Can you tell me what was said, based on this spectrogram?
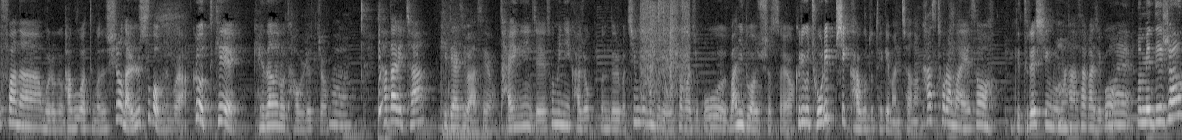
소파나 뭐 이런 거 가구 같은 거는 실어 날릴 수가 없는 거야. 그럼 어떻게 계단으로 다 올렸죠. Voilà. 사다리차 기대하지 마세요. 다행히 이제 소민이 가족분들, 뭐 친구분들이 오셔가지고 많이 도와주셨어요. 그리고 조립식 가구도 되게 많잖아. 카스토라마에서 이렇게 드레싱룸을 하나 사가지고 Ouais. Non mais déjà,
